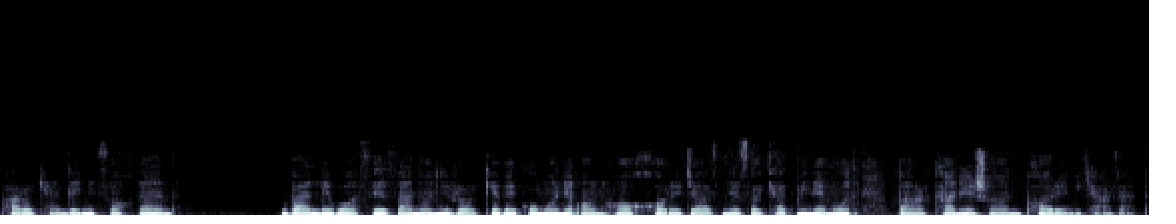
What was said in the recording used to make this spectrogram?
پراکنده می ساختند و لباس زنانی را که به گمان آنها خارج از نزاکت می نمود بر تنشان پاره می کردند.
